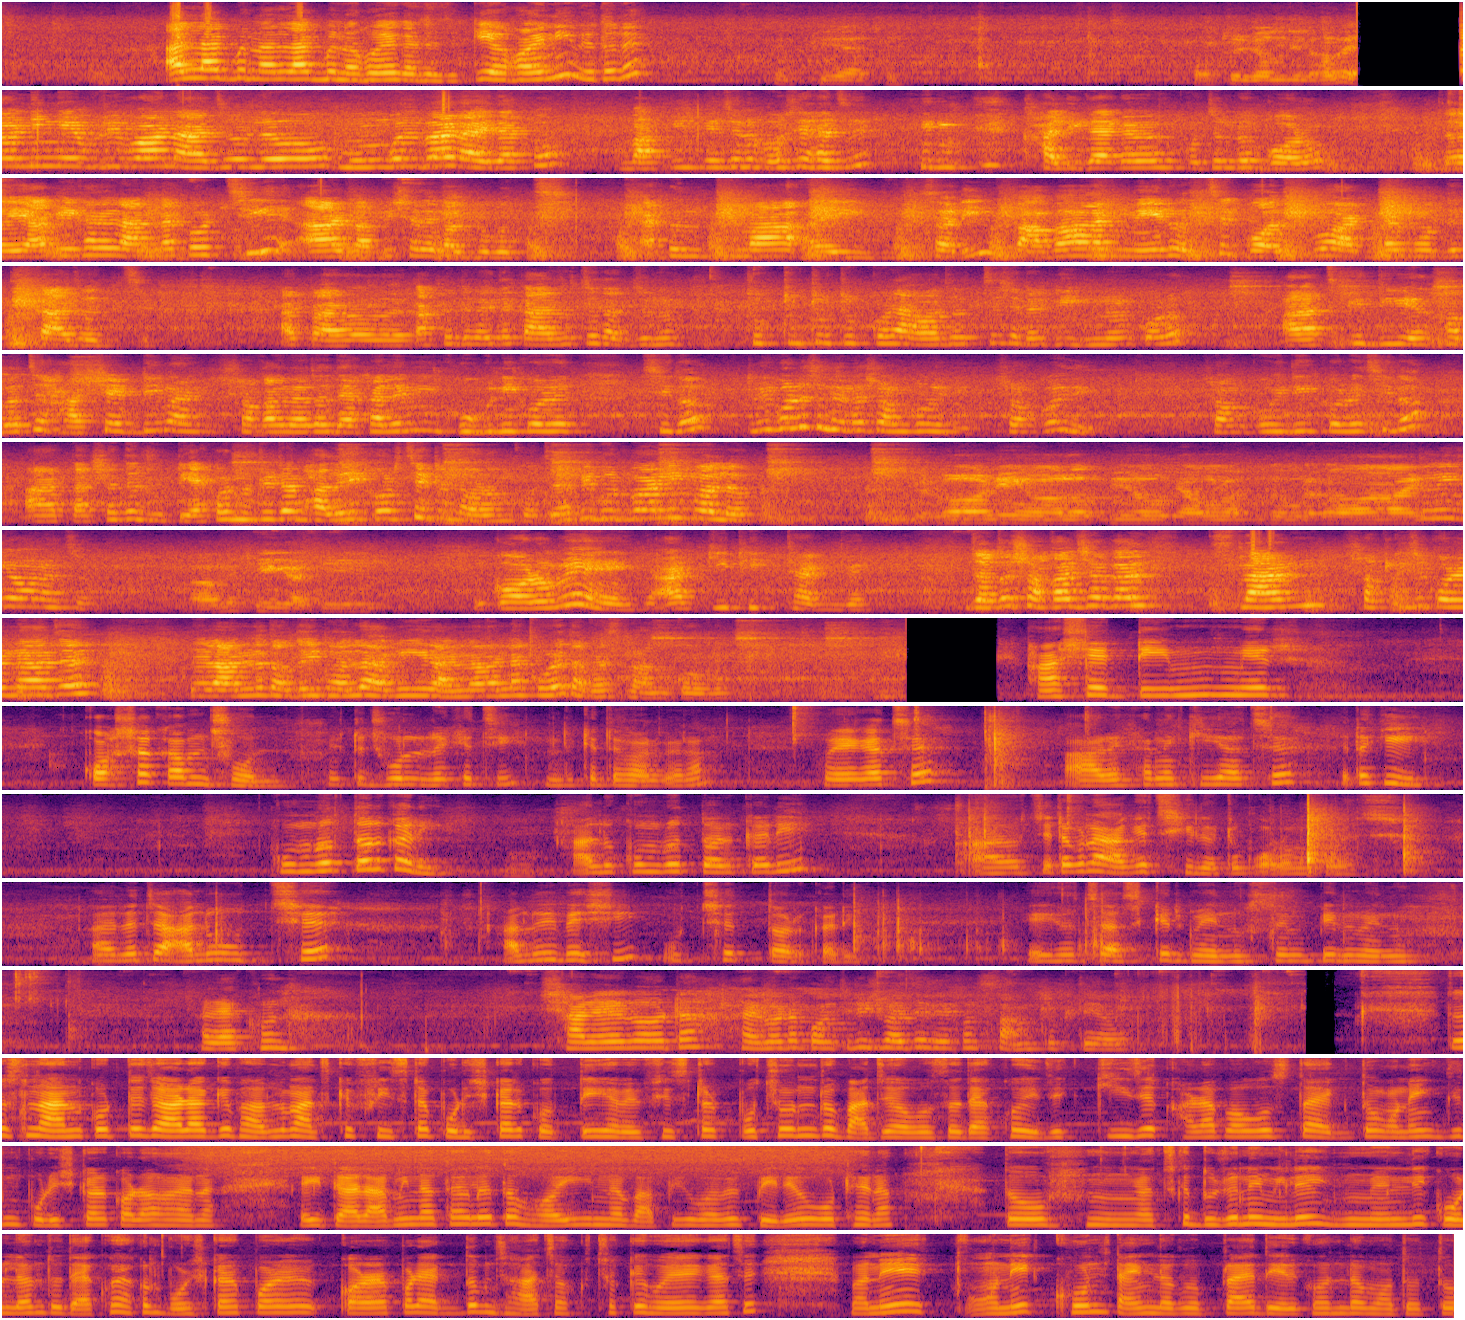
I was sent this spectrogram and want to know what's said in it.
আর লাগবে না আর লাগবে না হয়ে গেছে। কি হয়নি ভেতরে? কত হবে? মর্নিং এভরিওয়ান আজ হলো মঙ্গলবার। আর দেখো বাকি পেছনে বসে আছে। খালি গায়ে প্রচণ্ড গরম। তো আমি এখানে রান্না করছি আর বাপির সাথে গল্প করছি। এখন মা এই সরি বাবা আর মেয়ের হচ্ছে গল্প আড্ডার মধ্যে দিয়ে কাজ হচ্ছে। আর কাকুদের বাড়িতে কাজ হচ্ছে তার জন্য টুক টুক টুক টুক করে আওয়াজ হচ্ছে সেটাকে ইগনোর করো। আর আজকে দিয়ে হবে হচ্ছে হাঁসের ডিম আর সকালবেলা দেখালেন ঘুগনি করেছিল। তুমি করেছিলে না শঙ্করদি? শঙ্করদি? শঙ্করদি করেছিল আর তার সাথে রুটি। এখন রুটিটা ভালোই করছে একটু নরম করছে। হ্যাপি গুড মর্নিং বলো। Good morning all of you কেমন আছো তোমরা সবাই? তুমি কেমন আছো? আমি ঠিক আছি। গরমে আর কি ঠিক থাকবে? যত সকাল সকাল স্নান সব কিছু করে নেওয়া যায়, রান্না ততই ভালো। আমি রান্না বান্না করে তারপর স্নান করব। হাঁসের ডিমের কষা কাম ঝোল। একটু ঝোল রেখেছি, খেতে পারবে না। হয়ে গেছে। আর এখানে কি আছে? এটা কি? কুমড়োর তরকারি? আলু কুমড়োর তরকারি। আর হচ্ছে এটা মানে আগে ছিল, একটু গরম করেছে। আর এটা হচ্ছে আলু উচ্ছে। আলুই বেশি, উচ্ছের তরকারি। এই হচ্ছে আজকের মেনু সিম্পল মেনু আর এখন সাড়ে এগারোটা এগারোটা পঁয়ত্রিশ বাজে এখন স্নান করতে যাব। তো স্নান করতে যাওয়ার আগে ভাবলাম আজকে ফ্রিজটা পরিষ্কার করতেই হবে। ফ্রিজটার প্রচণ্ড বাজে অবস্থা। দেখো, এই যে কী যে খারাপ অবস্থা, একদম অনেক দিন পরিষ্কার করা হয় না। এইটা আর আমি না থাকলে তো হয়ই না, বাপি ওভাবে পেরেও ওঠে না। তো আজকে দুজনে মিলেই মেনলি করলাম। তো দেখো, এখন পরিষ্কার পরে, করার পরে একদম ঝা চকচকে হয়ে গেছে। মানে অনেকক্ষণ টাইম লাগল, প্রায় দেড় ঘণ্টা মতো। তো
